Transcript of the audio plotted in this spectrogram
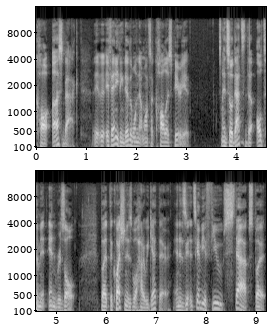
call us back if anything they're the one that wants to call us period and so that's the ultimate end result but the question is, well, how do we get there? And it's, it's going to be a few steps, but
